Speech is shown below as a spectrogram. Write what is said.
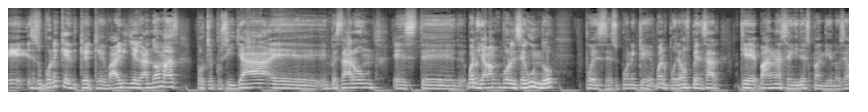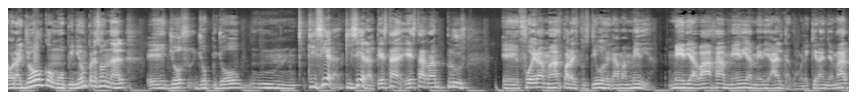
eh, se supone que, que, va a ir llegando a más. Porque pues si ya empezaron, este, bueno, ya van por el segundo pues se supone que, bueno, podríamos pensar que van a seguir expandiéndose. Ahora, yo como opinión personal, eh, yo, yo, yo mm, quisiera, quisiera que esta, esta RAM Plus eh, fuera más para dispositivos de gama media. Media baja, media, media alta, como le quieran llamar,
